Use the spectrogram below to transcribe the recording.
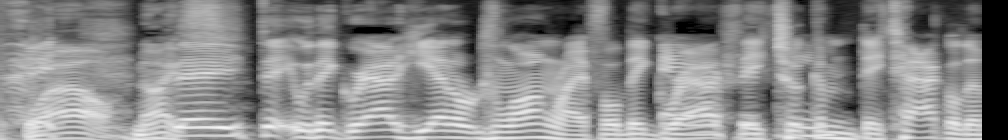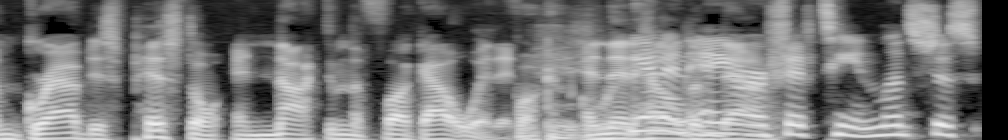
they- Wow, nice. They, they they grabbed. He had a long rifle. They grabbed. They took him. They tackled him. Grabbed his pistol and knocked him the fuck out with it. Fucking and then He had held him an down. AR-15. Let's just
